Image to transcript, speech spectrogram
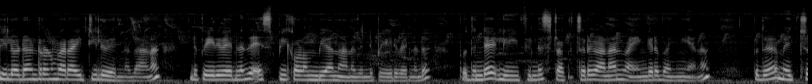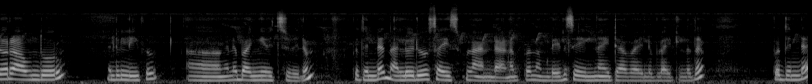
ഫിലോഡൻഡ്രോൺ വെറൈറ്റിയിൽ വരുന്നതാണ്. ഇതിന്റെ പേര് വരുന്നത് എസ് പി കൊളംബിയ എന്നാണ് ഇതിന്റെ പേര് വരുന്നത്. അപ്പോൾ ഇതിന്റെ ലീഫിന്റെ സ്ട്രക്ചർ കാണാൻ ഭയങ്കര ഭംഗിയാണ്. അപ്പോൾ ഇത് മെച്ചുവർ ആവുന്തോറും ഇതിന്റെ ലീഫ് അങ്ങനെ ഭംഗി വെച്ച് വരും. അപ്പോൾ ഇതിന്റെ നല്ലൊരു സൈസ് പ്ലാന്റ് ആണ്. ഇപ്പോൾ നമ്മുടെ കയ്യിൽ സെയിലിനായിട്ട് അവൈലബിൾ ആയിട്ടുള്ളത്. അപ്പോൾ ഇതിന്റെ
